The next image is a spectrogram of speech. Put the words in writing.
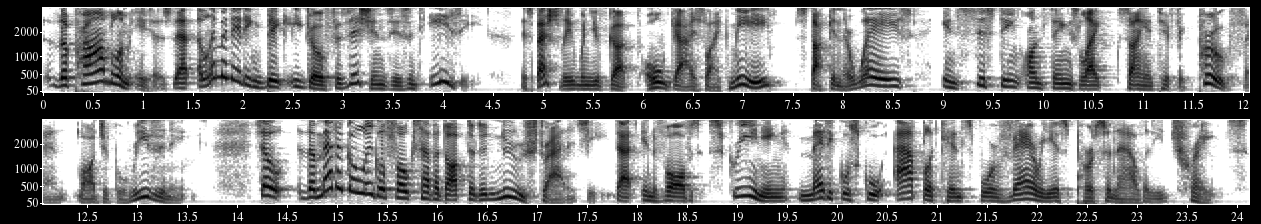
The problem is that eliminating big ego physicians isn't easy, especially when you've got old guys like me stuck in their ways, insisting on things like scientific proof and logical reasoning. So the medical legal folks have adopted a new strategy that involves screening medical school applicants for various personality traits.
